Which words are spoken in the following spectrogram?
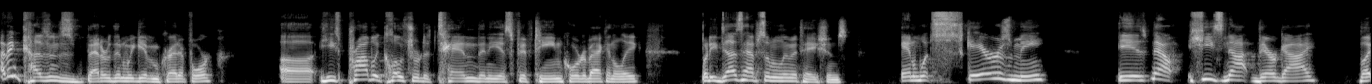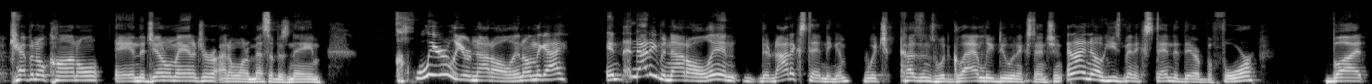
I think Cousins is better than we give him credit for. Uh, he's probably closer to 10 than he is 15 quarterback in the league but he does have some limitations. And what scares me is now he's not their guy, but Kevin O'Connell and the general manager, I don't want to mess up his name, clearly are not all in on the guy. And not even not all in, they're not extending him, which Cousins would gladly do an extension. And I know he's been extended there before, but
